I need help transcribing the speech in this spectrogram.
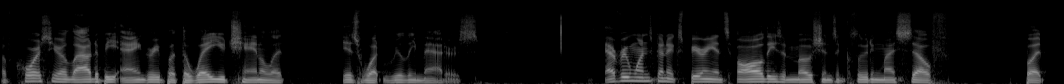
of course, you're allowed to be angry, but the way you channel it is what really matters. Everyone's going to experience all these emotions, including myself, but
